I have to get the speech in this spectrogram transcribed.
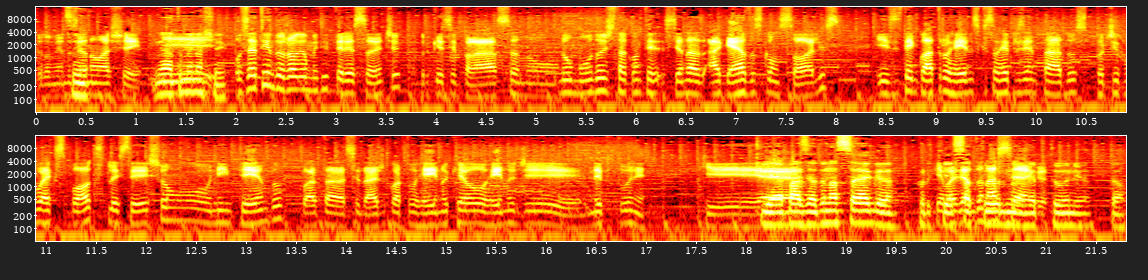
pelo menos Sim. eu não achei. Não, eu também não achei. O setting do jogo é muito interessante, porque se passa num, num mundo onde está acontecendo a, a guerra dos consoles. E existem quatro reinos que são representados por tipo Xbox, Playstation, o Nintendo, quarta cidade, quarto reino, que é o reino de Neptune. Que, Que é baseado na SEGA. Porque Que é baseado na Saturno, Sega. Neptúnio. Então.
